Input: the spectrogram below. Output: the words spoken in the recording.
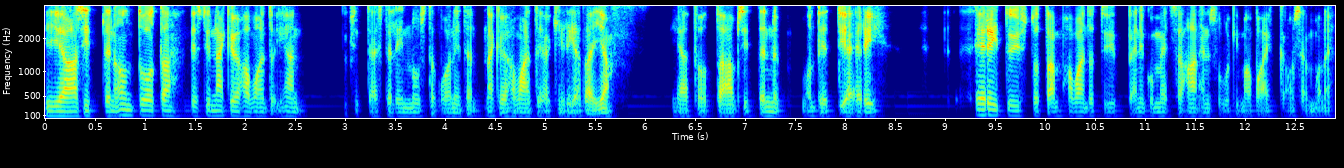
Ja sitten on tuota, tietysti näköhavainto ihan yksittäistä linnuista, voi niitä näköhavaintoja kirjata ja, ja tota, sitten on tiettyjä eri, erityis tota, havaintotyyppejä, niin kuin metsähanhen sulkimapaikka on semmoinen,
